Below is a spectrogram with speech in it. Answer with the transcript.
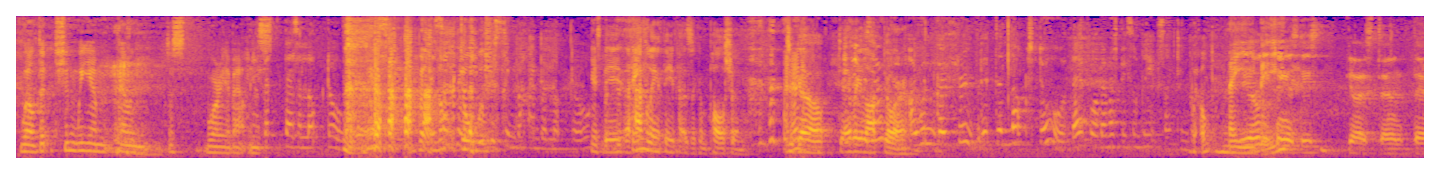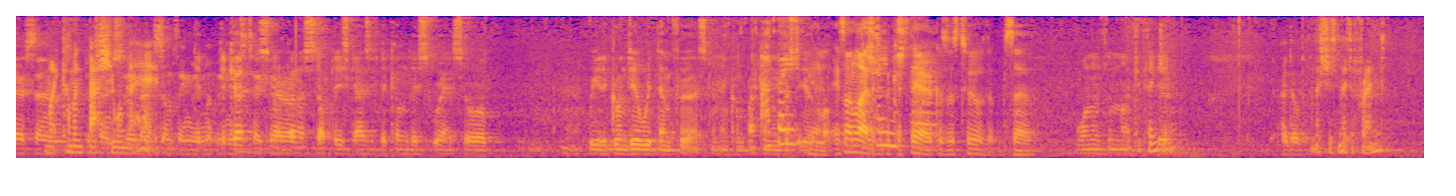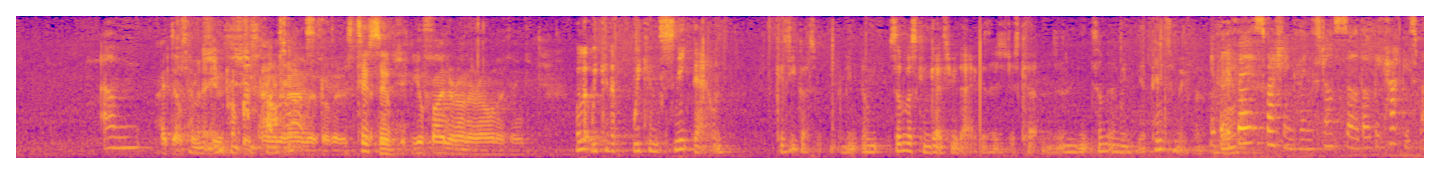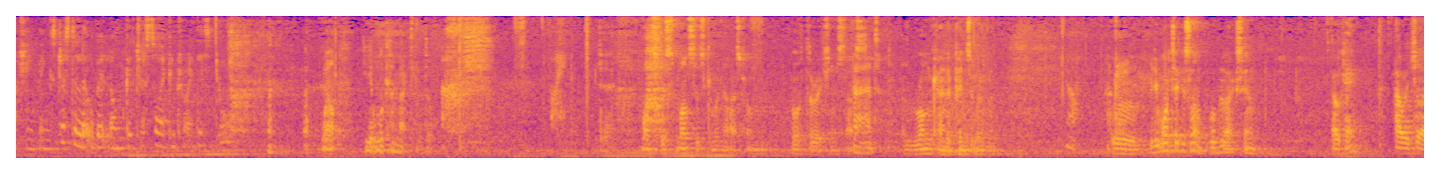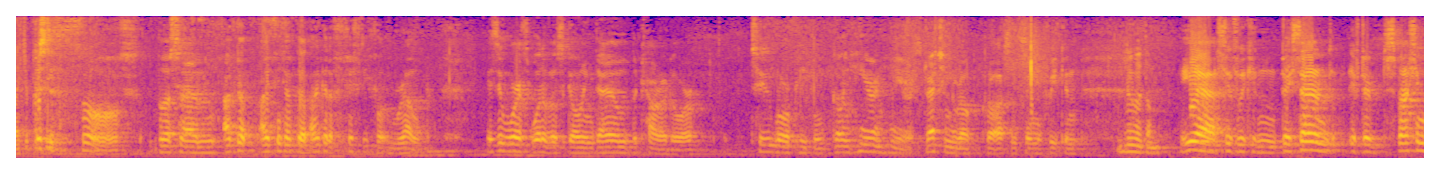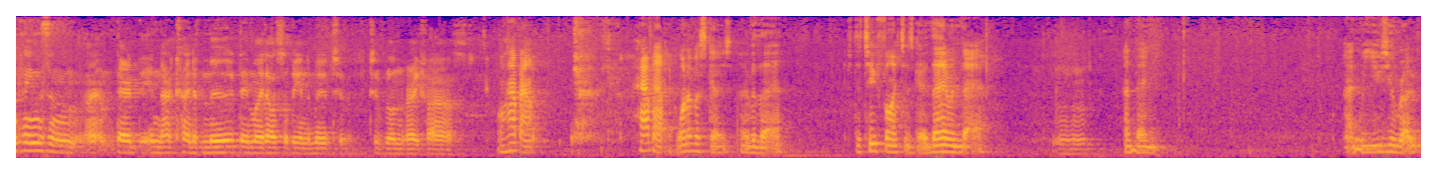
Well, d- shouldn't we um, go and just worry about No, these? but there's a locked door. But the There's locked something door will. interesting behind a locked door. Yes, but The, the the thing. halfling thief has a compulsion to go to If every it was locked open, door. I wouldn't go through, but it's a locked door. Therefore, there must be something exciting. Well, The only thing maybe. is these guys down there sound Might come and bash you on the potentially like head. Something we, might- we The need to take curtain's not going to stop these guys if they come this way, so uh, we either go and deal with them first and then come back Have and they- investigate the Yeah, lock. it's unlikely to be Changed Kathir because there's two of them. So One of them might be thinking? here. I don't. Let's just met a friend. Um, I don't having think an she, impromptu she's party. around with others. too soon. You'll find her on her own, I think. Well, look, we can we can sneak down because you guys. I mean, um, some of us can go through that because those are just curtains, and some. I mean, the pincer movement. yeah, but if they're smashing things, chances are they'll be happy smashing things just a little bit longer, just so I can try this door. Well, yeah, we'll come back to the door. Fine. Okay. Monsters, monsters coming at us from both directions. That's Bad. a wrong kind of pincer movement. Oh. But it won't take us long. We'll be back soon. Okay. How would you like to Just a proceed? thought, but um, I've got. I think I've got. I've got a fifty-foot rope. Is it worth one of us going down the corridor, two more people going here and here, stretching the rope across, and seeing if we can? Lure them. Yeah, see if we can. They sound if they're smashing things and um, they're in that kind of mood. They might also be in the mood to to run very fast. Well, how about how about if one of us goes over there, if the two fighters go there and there, and then and we use your rope,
